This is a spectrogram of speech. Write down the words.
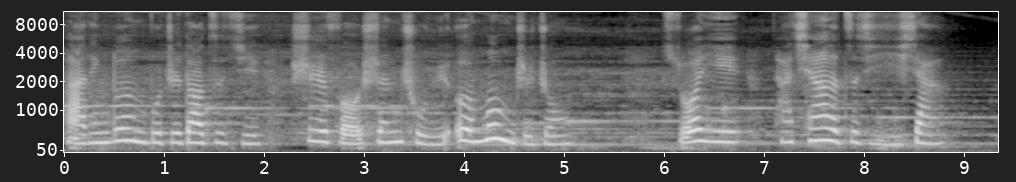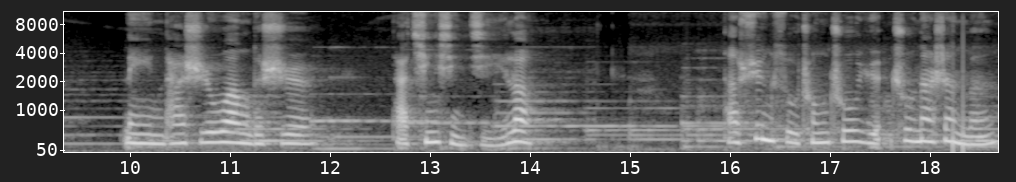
帕丁顿不知道自己是否身处于噩梦之中，所以他掐了自己一下。令他失望的是，他清醒极了。他迅速冲出远处那扇门，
